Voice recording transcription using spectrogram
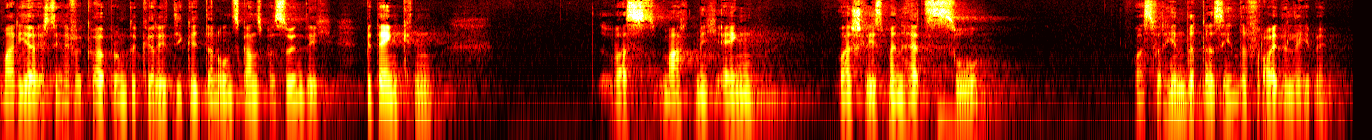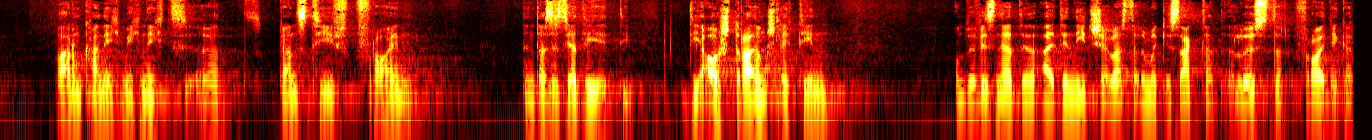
Maria ist eine Verkörperung der Kirche, die gilt an uns ganz persönlich, bedenken, was macht mich eng? Was schließt mein Herz zu? Was verhindert, dass ich in der Freude lebe? Warum kann ich mich nicht äh, ganz tief freuen? Denn das ist ja die, die, die Ausstrahlung schlechthin. Und wir wissen ja, der alte Nietzsche, was der immer gesagt hat, erlöster, freudiger,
